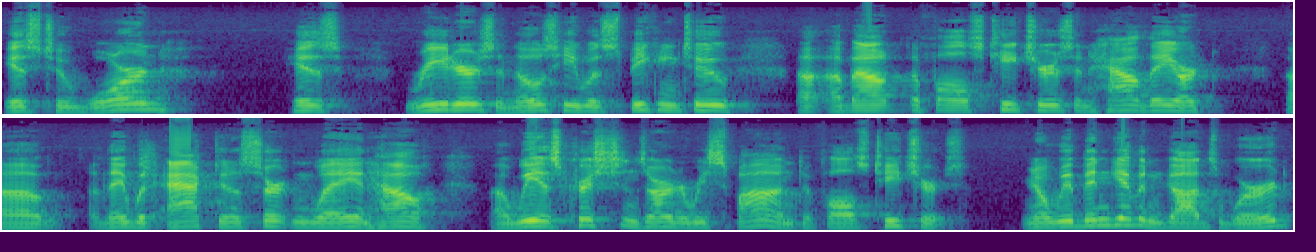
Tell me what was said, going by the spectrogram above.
is to warn his readers and those he was speaking to uh, about the false teachers and how they are uh, they would act in a certain way and how uh, we as Christians are to respond to false teachers. You know, we've been given God's word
